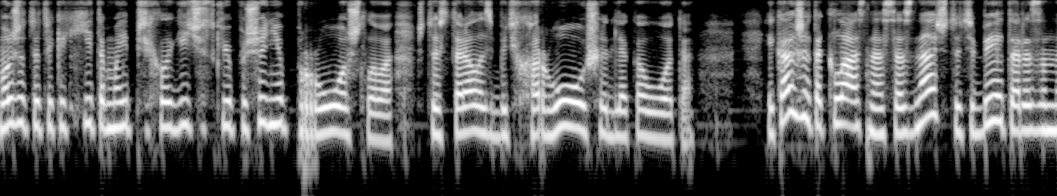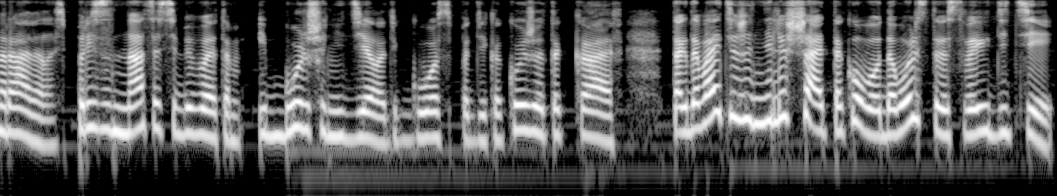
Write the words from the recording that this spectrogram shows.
Может, это какие-то мои психологические упущения прошлого, что я старалась быть хорошей для кого-то. И как же это классно осознать, что тебе это разонравилось, признаться себе в этом и больше не делать. Господи, какой же это кайф. Так давайте же не лишать такого удовольствия своих детей.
